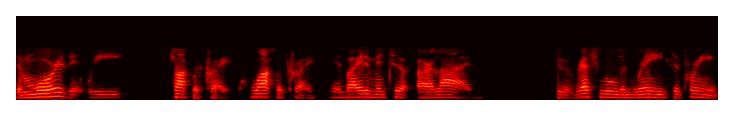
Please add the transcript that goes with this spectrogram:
The more that we talk with Christ, walk with Christ, invite Him into our lives to rest, rule, and reign supreme.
